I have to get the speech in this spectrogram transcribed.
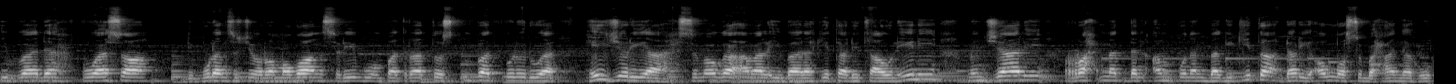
ibadah puasa di bulan suci Ramadan 1442 Hijriah. Semoga amal ibadah kita di tahun ini menjadi rahmat dan ampunan bagi kita dari Allah Subhanahu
